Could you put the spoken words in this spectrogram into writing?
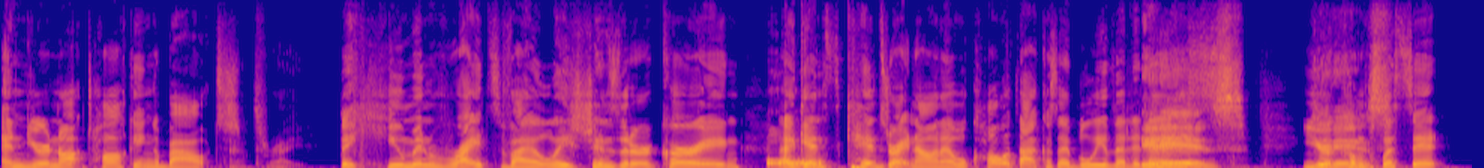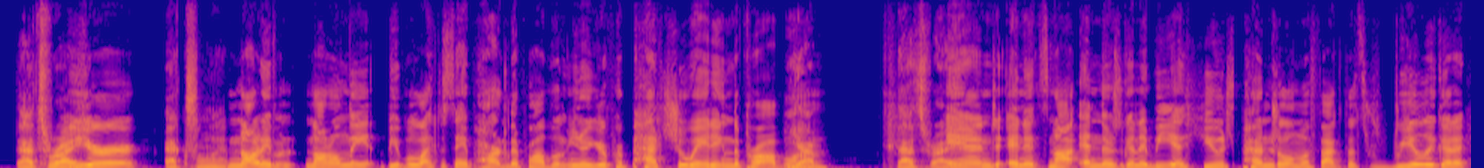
and you're not talking about That's right. the human rights violations that are occurring Oh, against kids right now, and I will call it that because I believe that it is. is. You're It is. complicit. That's right. You're Excellent. not even not only people like to say part of the problem. You know, you're perpetuating the problem. Yep. That's right. And and it's not and there's going to be a huge pendulum effect that's really going to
